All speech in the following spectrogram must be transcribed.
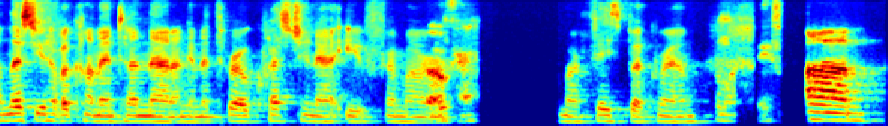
unless you have a comment on that, I'm going to throw a question at you from our okay from our Facebook room. Come on, Faith. Um,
